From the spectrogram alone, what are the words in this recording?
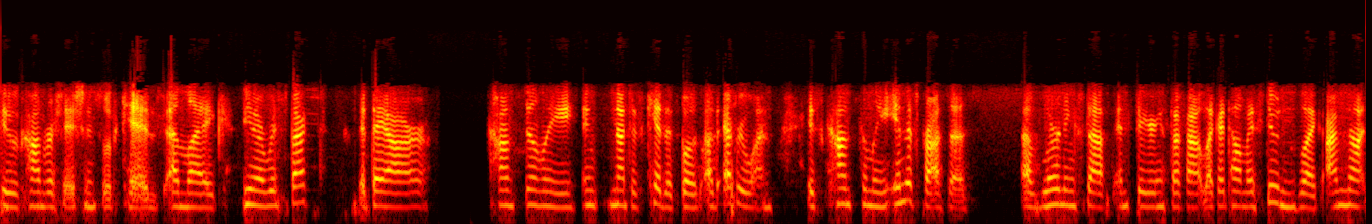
to conversations with kids and like, you know, respect that they are constantly and not just kids, I suppose, of everyone is constantly in this process of learning stuff and figuring stuff out. Like I tell my students, like I'm not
